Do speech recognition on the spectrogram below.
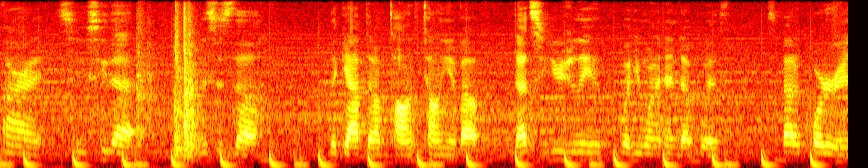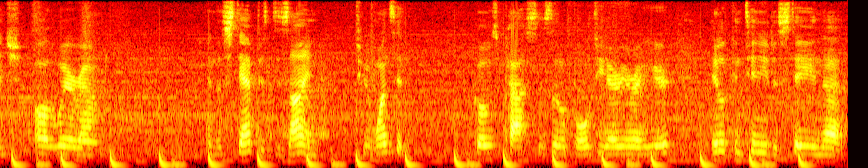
Alright, so you see that this is the, the gap that I'm telling you about. That's usually what you want to end up with. It's about a quarter inch all the way around. And the stamp is designed to, once it goes past this little bulgy area right here, it'll continue to stay in that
